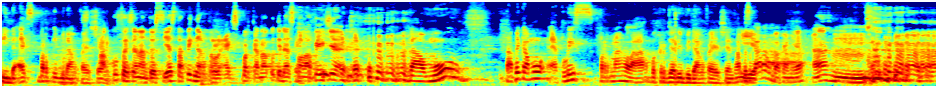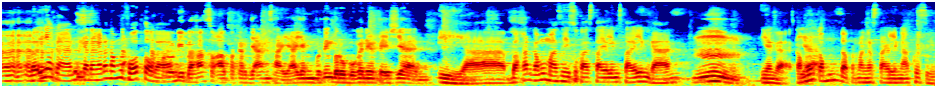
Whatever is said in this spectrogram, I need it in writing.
tidak expert di bidang fashion. Aku fashion antusias tapi nggak terlalu expert karena aku tidak sekolah fashion. kamu tapi kamu at least pernah lah bekerja di bidang fashion sampai Iya. sekarang bahkan ya. Ah, hmm. Loh iya kan? Kadang-kadang kamu foto kan. perlu dibahas soal pekerjaan saya yang penting berhubungan dengan fashion. Iya, bahkan kamu masih suka styling-styling kan? Hmm. Iya nggak? Kamu Iya. kamu nggak pernah nge-styling aku sih.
